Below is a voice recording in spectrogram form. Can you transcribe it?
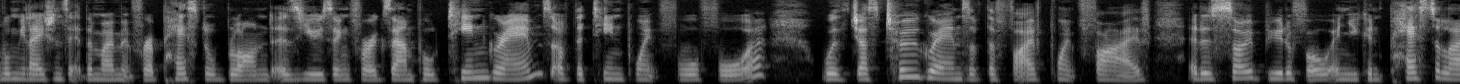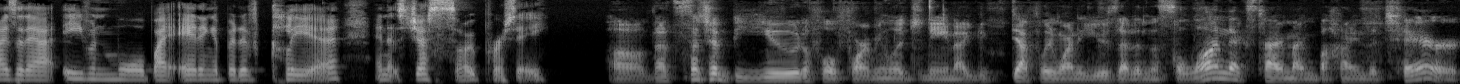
formulations at the moment for a pastel blonde is using, for example, 10 grams of the 10.44 with just 2 grams of the 5.5. It is so beautiful, and you can pastelize it out even more by adding a bit of clear, and it's just so pretty. Oh, that's such a beautiful formula, Janine. I definitely want to use that in the salon next time I'm behind the chair.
